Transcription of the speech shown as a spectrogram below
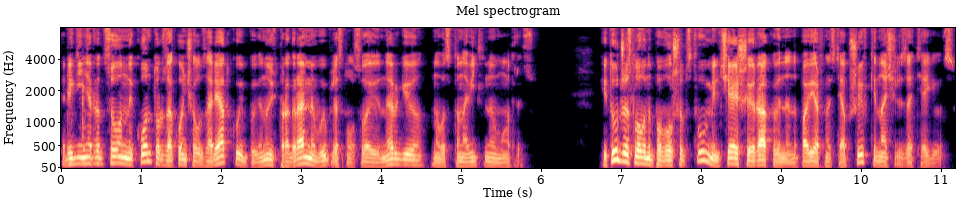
Регенерационный контур закончил зарядку и, повинуясь программе, выплеснул свою энергию на восстановительную матрицу. И тут же, словно по волшебству, мельчайшие раковины на поверхности обшивки начали затягиваться.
